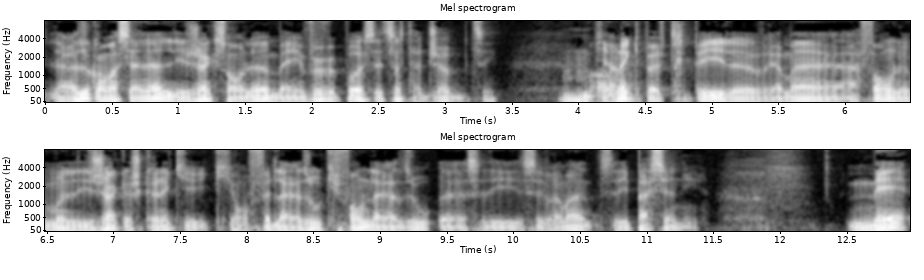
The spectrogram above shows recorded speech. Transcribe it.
la radio conventionnelle, les gens qui sont là, ben, veut, veut pas, c'est ça ta job, tu sais. Mhm. Puis il y en a qui peuvent triper là, vraiment à fond. Là. Moi, les gens que je connais qui, qui ont fait de la radio ou qui font de la radio, euh, c'est des c'est vraiment c'est des passionnés. Mais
